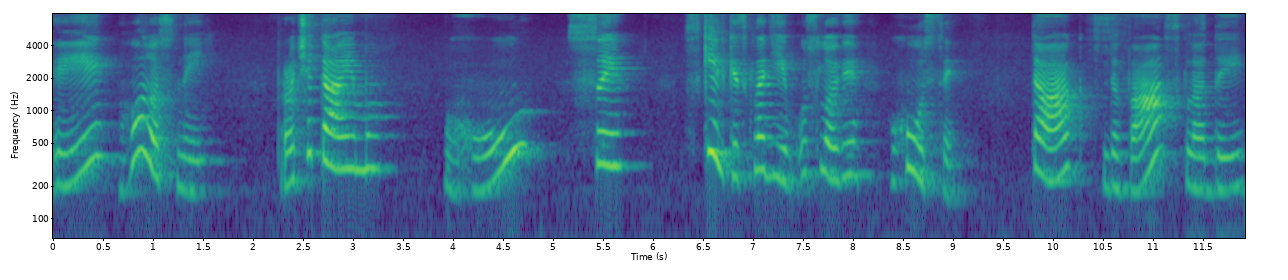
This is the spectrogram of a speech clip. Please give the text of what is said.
І голосний. Прочитаємо. Гуси. Скільки складів у слові гуси? Так, два склади,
